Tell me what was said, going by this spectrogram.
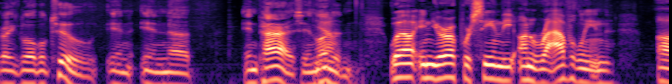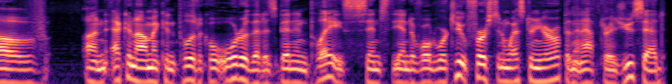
very global too. In in uh, in Paris, in Yeah. London. Well, in Europe, we're seeing the unraveling of an economic and political order that has been in place since the end of World War II. First in Western Europe, and then after, as you said,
